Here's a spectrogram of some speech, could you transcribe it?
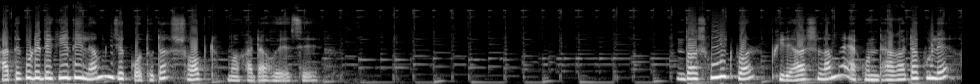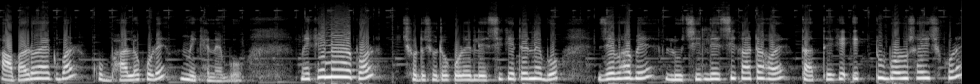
হাতে করে দেখিয়ে দিলাম যে কতটা সফট মাখাটা হয়েছে। দশ মিনিট পর ফিরে আসলাম, এখন ঢাকাটা খুলে আবারও একবার খুব ভালো করে মেখে নেব। মেখে নেওয়ার পর ছোট ছোট করে লেচি কেটে নেব। যেভাবে লুচির লেচি কাটা হয়, তার থেকে একটু বড় সাইজ করে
